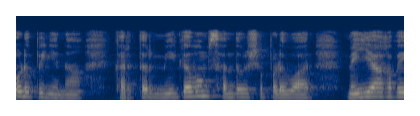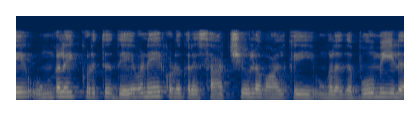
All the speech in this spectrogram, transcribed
கொடுப்பீங்கன்னா கர்த்தர் மிகவும் மிகவும் சந்தோஷப்படுவார். மெய்யாகவே உங்களை குறித்து தேவனே கொடுக்கிற சாட்சியுள்ள வாழ்க்கையை உங்களது பூமியில்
